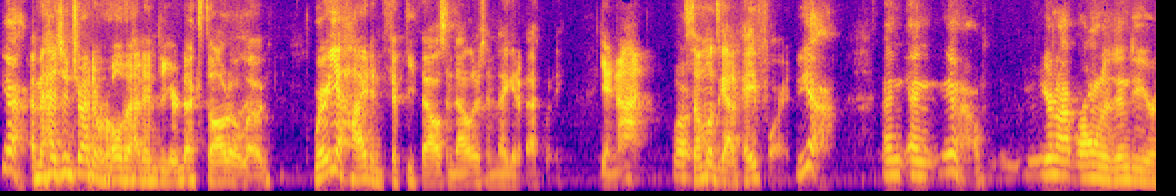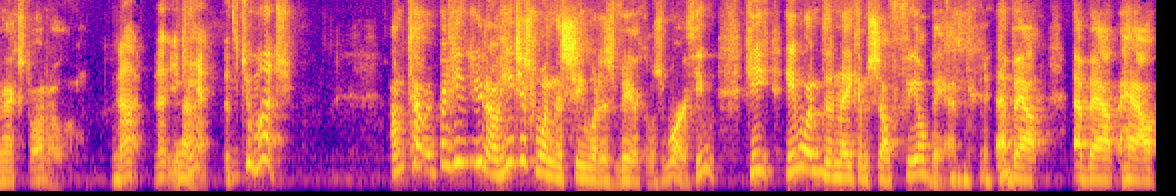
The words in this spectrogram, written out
yeah. Imagine trying to roll that into your next auto loan. Where are you hiding fifty thousand dollars in negative equity? You're not. Well, Someone's got to pay for it. yeah, and and you know, you're not rolling it into your next auto loan. Not. No, you No. can't. That's too much. I'm telling, but he, you know, he just wanted to see what his vehicle's worth. He he he wanted to make himself feel bad about about how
